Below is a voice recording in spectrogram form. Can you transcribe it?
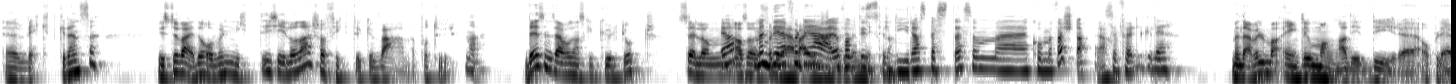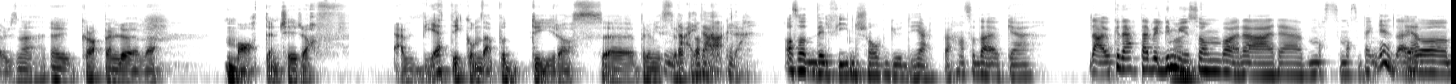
eh, vektgrense. Hvis du veide over 90 kilo der, så fikk du ikke være med på tur. Nei. Det syns jeg var ganske kult gjort. Selv om Ja, altså, men det, for det er jo faktisk 90 dyras beste som eh, kommer først, da. Ja. Selvfølgelig. Men det er vel egentlig mange av de dyreopplevelsene. eh, Klappe en løve, mate en sjiraff. Jeg vet ikke om det er på dyras eh, premisser. Nei, det er jo ikke det. Altså, delfinshow, gud hjelpe. Altså, det er jo ikke det. er jo ikke det. Det er veldig mye som bare er eh, masse, masse penger. Det er jo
